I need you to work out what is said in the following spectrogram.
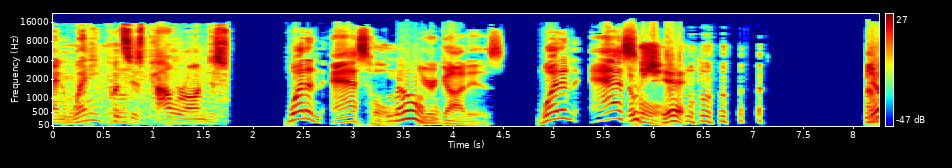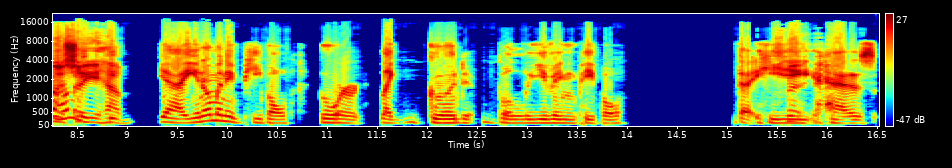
And when he puts his power on display, What an asshole No. your God is. What an asshole. shit. I'm going to show you how. yeah, you know, many people who are like good, believing people that he has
